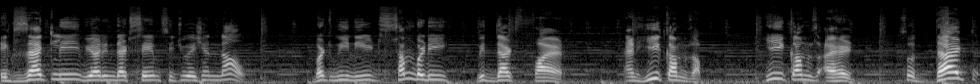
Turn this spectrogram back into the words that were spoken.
exactly we are in that same situation now. But we need somebody with that fire and he comes up, he comes ahead. So that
